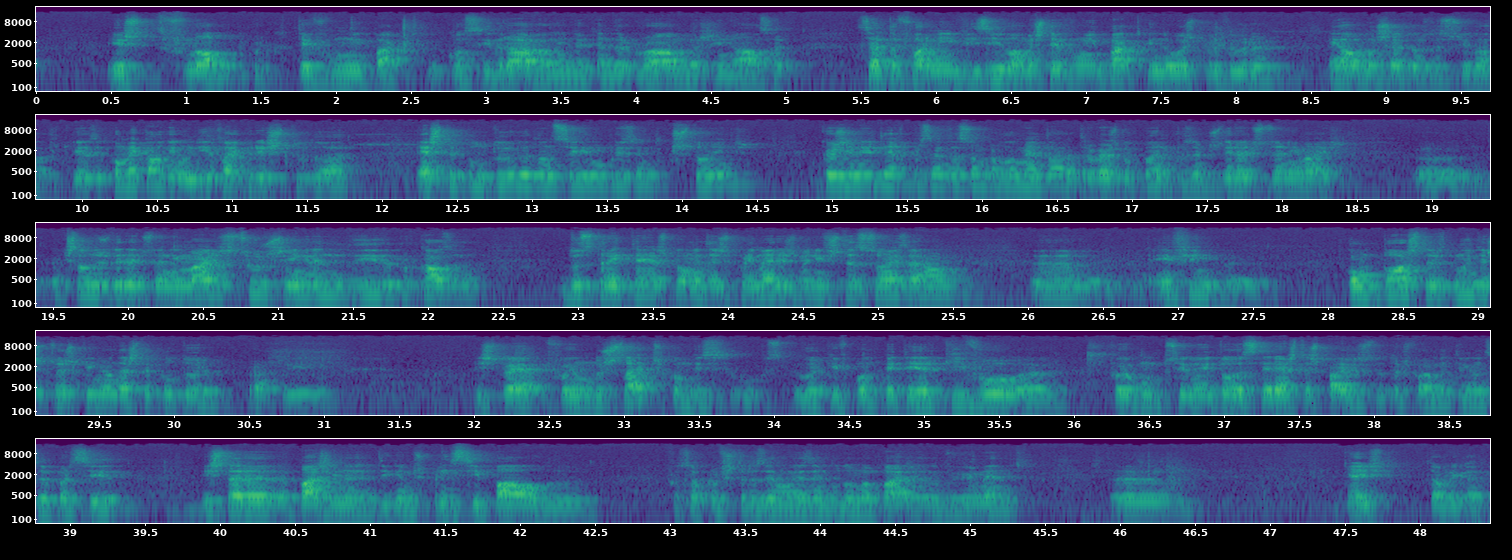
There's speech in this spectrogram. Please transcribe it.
este fenómeno, porque teve um impacto considerável, ainda que underground, marginal, de certa forma invisível, mas teve um impacto que ainda hoje perdura em alguns setores da sociedade portuguesa. E como é que alguém um dia vai querer estudar esta cultura de onde saíram, por exemplo, questões que hoje em dia tem representação parlamentar através do PAN, por exemplo, os direitos dos animais. Uh, a questão dos direitos dos animais surge em grande medida por causa do straight edge, pelo menos as primeiras manifestações eram, uh, enfim, uh, compostas de muitas pessoas que vinham desta cultura. Pronto, e isto é, foi um dos sites, como disse, o arquivo.pt arquivou, foi o que me possibilitou aceder a estas páginas de outra forma teriam desaparecido. Isto era a página, digamos, principal de, foi só para vos trazer um exemplo de uma página do movimento. Uh, é isto. Muito obrigado.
